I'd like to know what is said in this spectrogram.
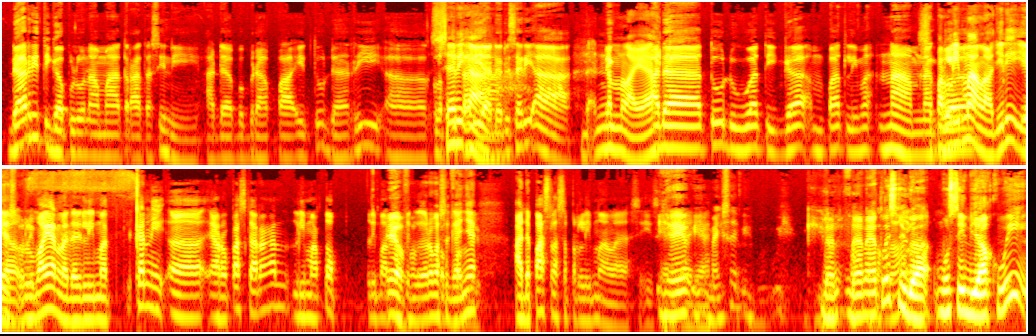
dari 30 nama teratas ini ada beberapa itu dari eh, klub Serie Italia, A. dari Serie A. ada 6 lah ya Ada tuh 2 3 4 5 6. Nah, seperlima gua- lah jadi Iya, ya seperlima. lumayan lah dari lima kan nih, eh, Eropa sekarang kan lima top lima Iya, top Eropa top seenggaknya top. Ada pas lah seperlima lah si Iya, iya, iya, Dan dan at least juga mesti diakui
